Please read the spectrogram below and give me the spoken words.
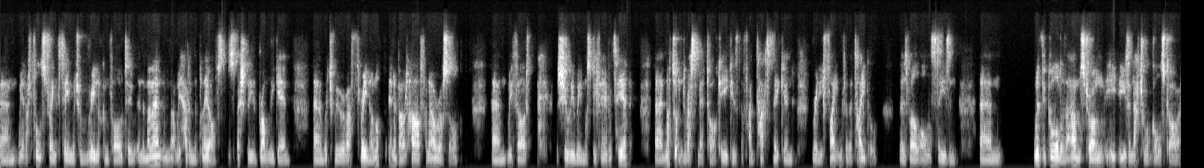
um, we had a full strength team, which we're really looking forward to. And the momentum that we had in the playoffs, especially the Bromley game, uh, which we were about 3 0 up in about half an hour or so, um, we thought, surely we must be favourites here. Uh, not to underestimate Torquay because they're fantastic and really fighting for the title as well all season. Um, with the goal of Armstrong, he, he's a natural goal scorer.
